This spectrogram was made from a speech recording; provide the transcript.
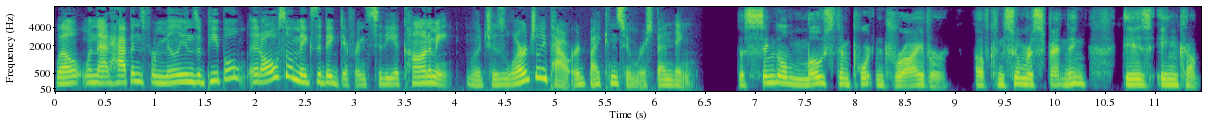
Well, when that happens for millions of people, it also makes a big difference to the economy, which is largely powered by consumer spending. The single most important driver of consumer spending is income.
